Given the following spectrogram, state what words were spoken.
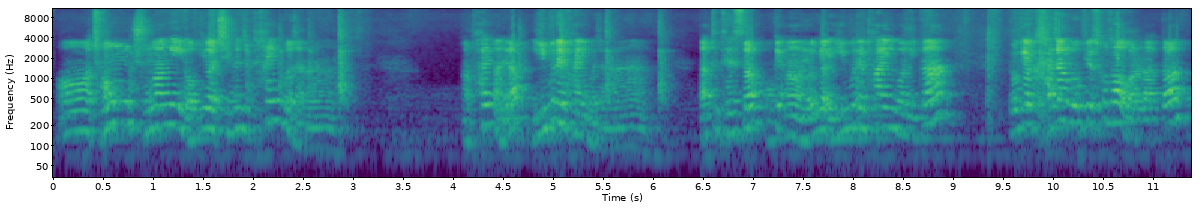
어, 정중앙이 여기가 지금 현재 파인 거잖아. 아, 파이가 아니라 2분의 파인 거잖아. 납득 됐어? 오케이? 어, 여기가 2분의 파인 거니까 여기가 가장 높이 솟아 올랐던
